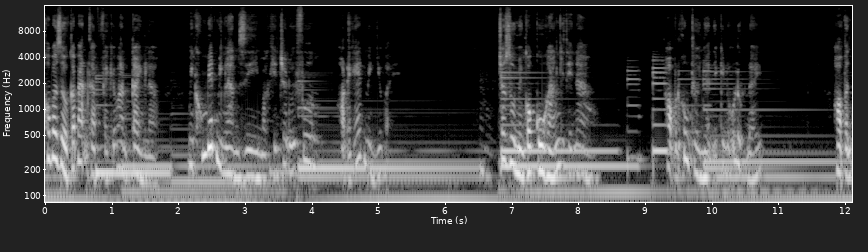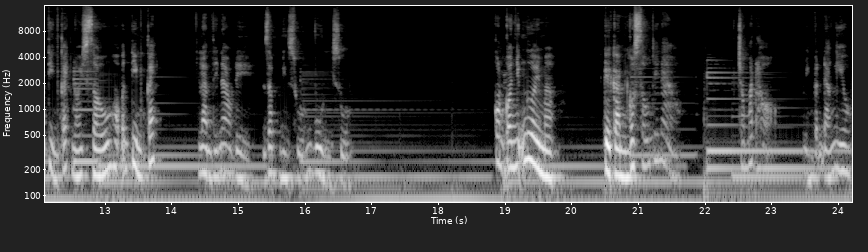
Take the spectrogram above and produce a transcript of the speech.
có bao giờ các bạn gặp phải cái hoàn cảnh là mình không biết mình làm gì mà khiến cho đối phương họ lại ghét mình như vậy? Cho dù mình có cố gắng như thế nào, họ vẫn không thừa nhận những cái nỗ lực đấy. Họ vẫn tìm cách nói xấu, họ vẫn tìm cách làm thế nào để dập mình xuống, vùi mình xuống. Còn có những người mà kể cả mình có xấu thế nào trong mắt họ mình vẫn đáng yêu.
